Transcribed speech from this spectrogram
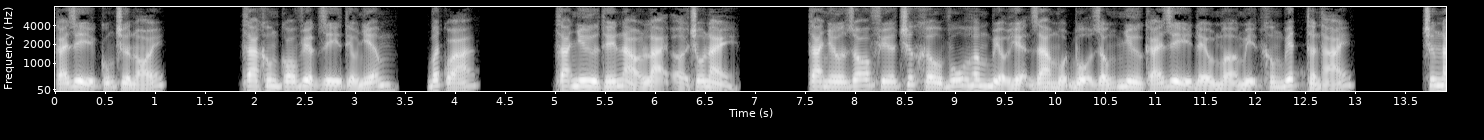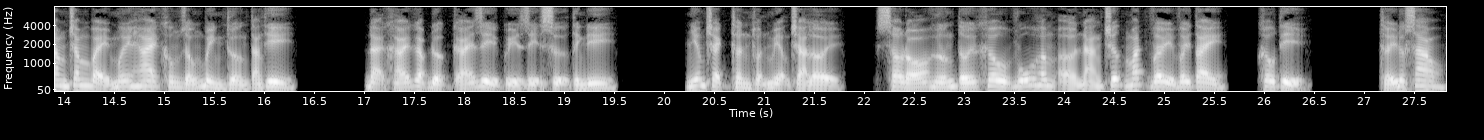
cái gì cũng chưa nói. Ta không có việc gì tiểu nhiễm, bất quá. Ta như thế nào lại ở chỗ này? Ta nhớ rõ phía trước khâu vũ hâm biểu hiện ra một bộ giống như cái gì đều mờ mịt không biết thần thái chương 572 không giống bình thường tăng thi. Đại khái gặp được cái gì quỷ dị sự tình đi. Nhiễm trạch thần thuận miệng trả lời, sau đó hướng tới khâu vũ hâm ở nàng trước mắt vây vây tay, khâu tỷ Thấy được sao?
